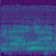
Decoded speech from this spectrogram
get out,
